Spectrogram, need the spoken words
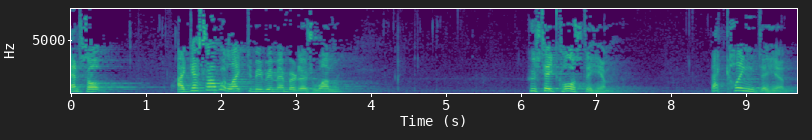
And so I guess I would like to be remembered as one who stayed close to Him, that cling to Him,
